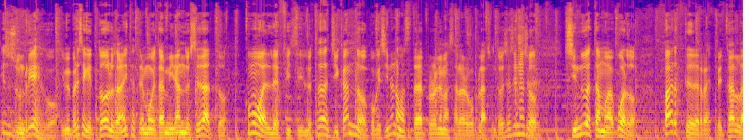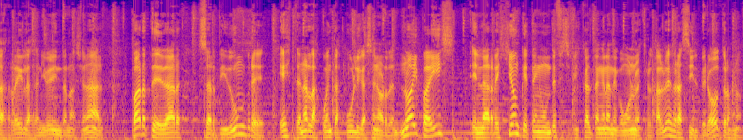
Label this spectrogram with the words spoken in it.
Eso es un riesgo. Y me parece que todos los analistas tenemos que estar mirando ese dato. ¿Cómo va el déficit? ¿Lo estás achicando? Porque si no nos vas a traer problemas a largo plazo. Entonces, en eso, sin duda estamos de acuerdo. Parte de respetar las reglas a nivel internacional, parte de dar certidumbre es tener las cuentas públicas en orden. No hay país en la región que tenga un déficit fiscal tan grande como el nuestro. Tal vez Brasil, pero otros no.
